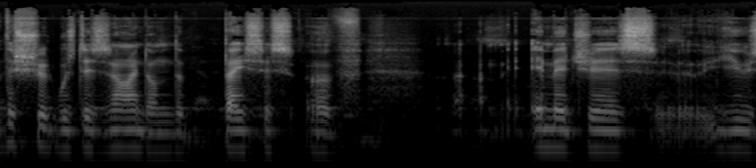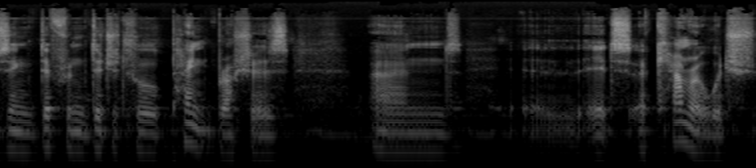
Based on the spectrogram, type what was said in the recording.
this shoot was designed on the basis of images using different digital paintbrushes, and uh, it's a camera which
